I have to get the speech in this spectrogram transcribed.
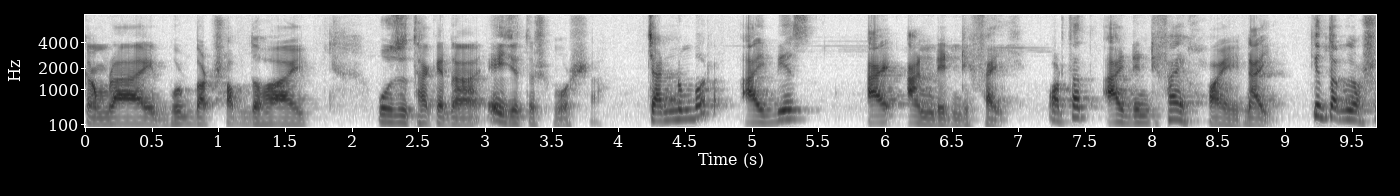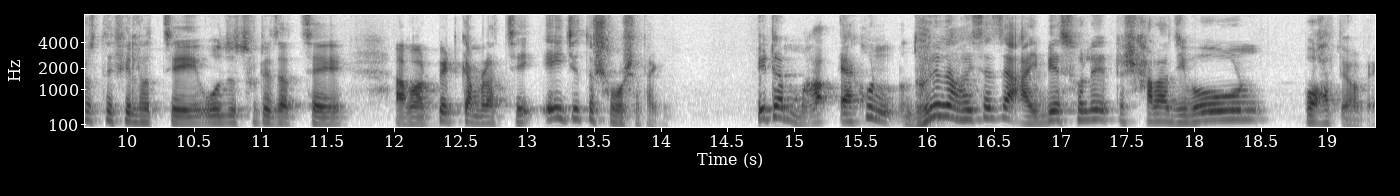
কামড়ায় ভুটভাট শব্দ হয় অজু থাকে না এই যে তো সমস্যা। চার নম্বর আইবিএস আই আনডেন্টিফাই অর্থাৎ আইডেন্টিফাই হয় নাই। কিন্তু আমি অস্বস্তি ফিল হচ্ছে অজু ছুটে যাচ্ছে, আমার পেট কামড়াচ্ছে, এই যে তো সমস্যা থাকে। এটা এখন ধরে নেওয়া হয়েছে যে আইবিএস হলে এটা সারা জীবন পোহাতে হবে।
